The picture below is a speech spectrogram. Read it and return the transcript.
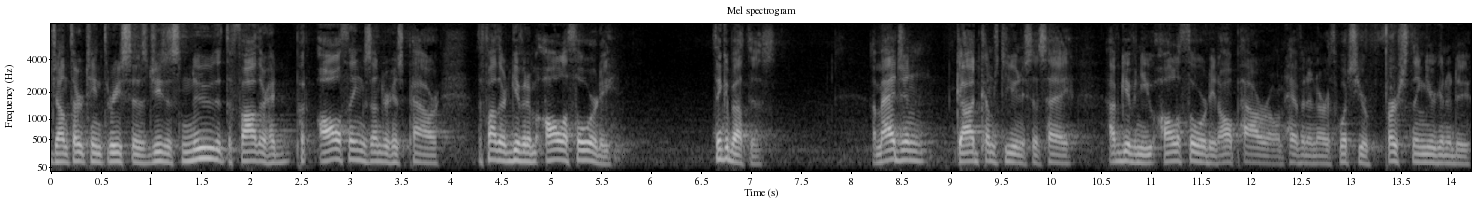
John 13, 3 says, Jesus knew that the Father had put all things under his power. The Father had given him all authority. Think about this. Imagine God comes to you and he says, Hey, I've given you all authority and all power on heaven and earth. What's your first thing you're going to do?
